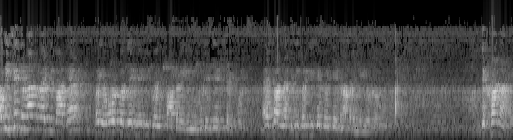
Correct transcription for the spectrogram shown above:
अब इसके दिमाग में ऐसी बात है, भाई और तो देखने की कोई बात रही नहीं, मुझे देख कर कोई। ऐसा नकली बल्कि से कोई देखना पड़े मेरी और लोगों को। दिखाना है।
